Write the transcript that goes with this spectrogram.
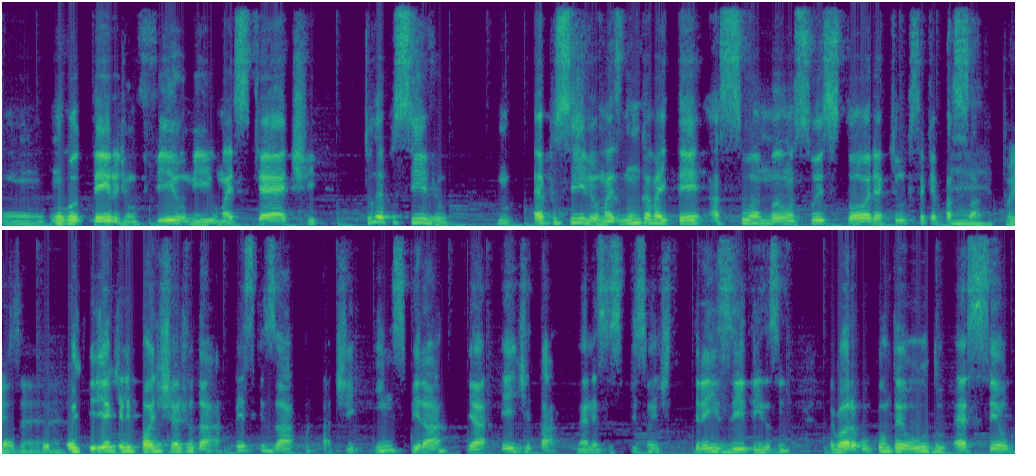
Um, um, roteiro de um filme, uma sketch, tudo é possível. É possível, mas nunca vai ter a sua mão, a sua história, aquilo que você quer passar. É, pois é. Né? Eu diria que ele pode te ajudar a pesquisar, a te inspirar e a editar, né? Nesses principalmente três itens assim. Agora, o conteúdo é seu,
